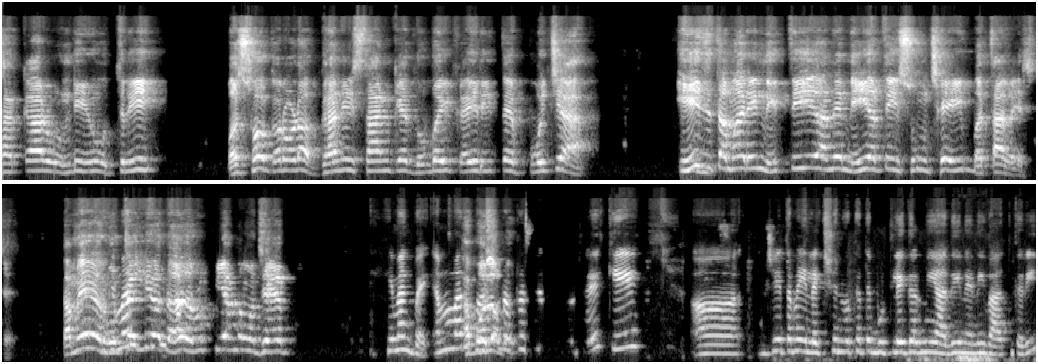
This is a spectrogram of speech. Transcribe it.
સરકાર ઊંડી ઉતરી. બસો કરોડ અફઘાનિસ્તાન કે દુબઈ કઈ રીતે પહોંચ્યા એ જ તમારી નીતિ અને નિયતિ શું છે એ બતાવે છે તમે રૂપિયો દસ રૂપિયાનો જે હેમાંગભાઈ બોલો. પ્રશ્ન છે કે જે તમે ઇલેક્શન વખતે બુટલેગરની યાદી એની વાત કરી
